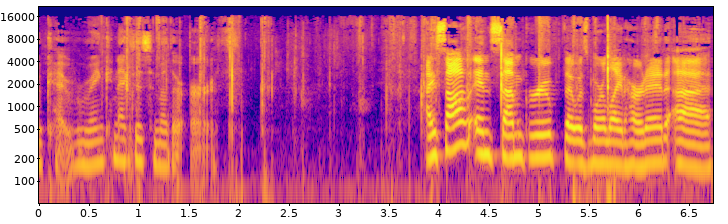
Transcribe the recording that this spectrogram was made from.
Okay, remain connected to Mother Earth. I saw in some group that was more lighthearted, uh,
